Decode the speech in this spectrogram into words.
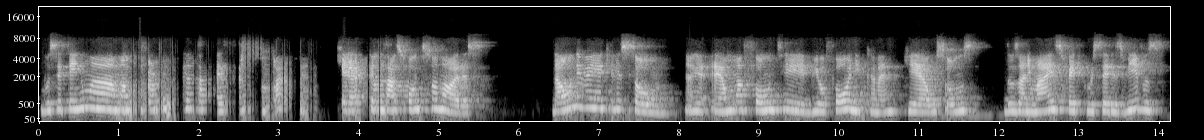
você tem uma, uma forma de pensar apresentar as fontes sonoras. Da onde vem aquele som? É, é uma fonte biofônica, né? Que é os sons dos animais feito por seres vivos,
